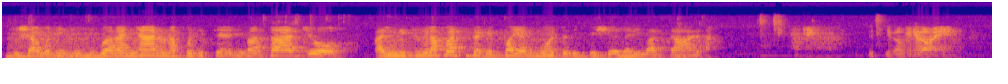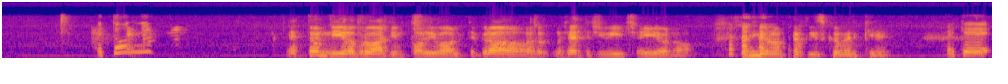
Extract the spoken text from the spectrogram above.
diciamo, di, di, di, guadagnare una posizione di vantaggio all'inizio della partita che poi è molto difficile da ribaltare. Effettivamente. E Tony? E Tony io l'ho provato un po' di volte, però la gente ci vince io no. io non capisco perché. Perché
